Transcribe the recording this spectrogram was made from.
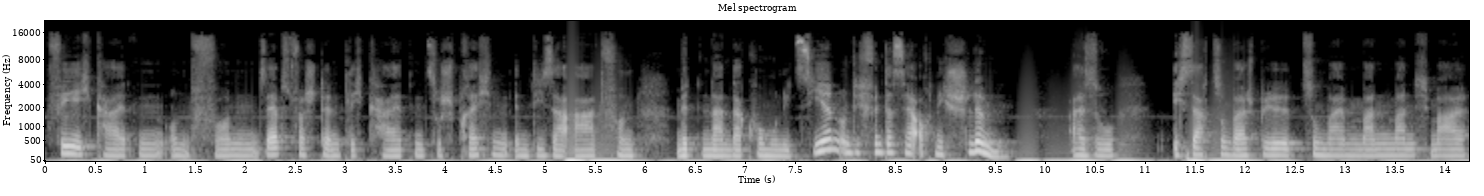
Fähigkeiten und von Selbstverständlichkeiten zu sprechen in dieser Art von miteinander kommunizieren. Und ich finde das ja auch nicht schlimm. Also ich sage zum Beispiel zu meinem Mann manchmal,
